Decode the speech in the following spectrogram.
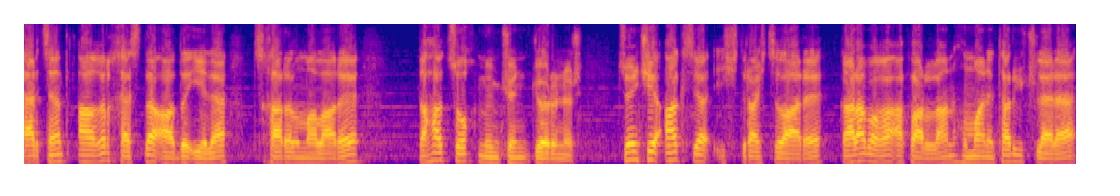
Hərçənd ağır xəstə adı ilə çıxarılmaları daha çox mümkün görünür. Çünki aksiya iştirakçıları Qarabağa aparılan humanitar yüklərə,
